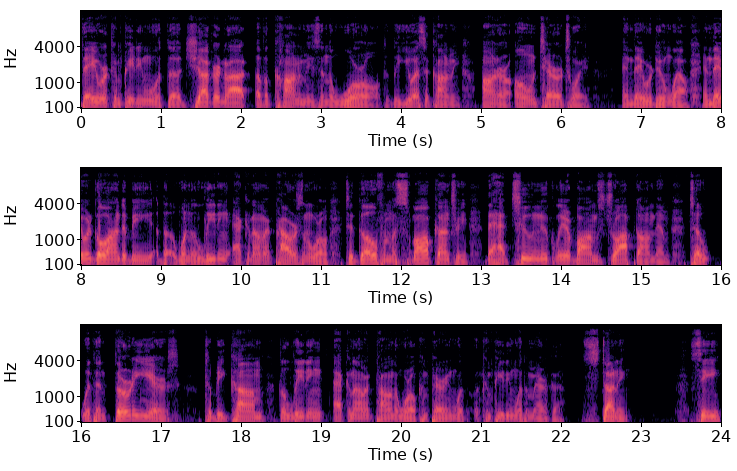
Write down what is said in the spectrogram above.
they were competing with the juggernaut of economies in the world, the U.S. economy, on our own territory. And they were doing well. And they would go on to be the, one of the leading economic powers in the world, to go from a small country that had two nuclear bombs dropped on them to, within 30 years, to become the leading economic power in the world comparing with, competing with America. Stunning. See,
